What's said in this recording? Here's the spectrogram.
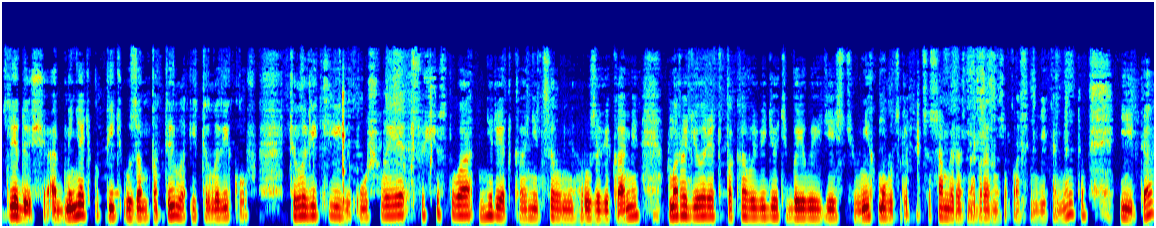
Следующее, обменять, купить у зампотыла и тыловиков. Тыловики такие ушлые существа, нередко они целыми грузовиками мародерят, пока вы ведете боевые действия. У них могут скопиться самые разнообразные запасы медикаментов, и да,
